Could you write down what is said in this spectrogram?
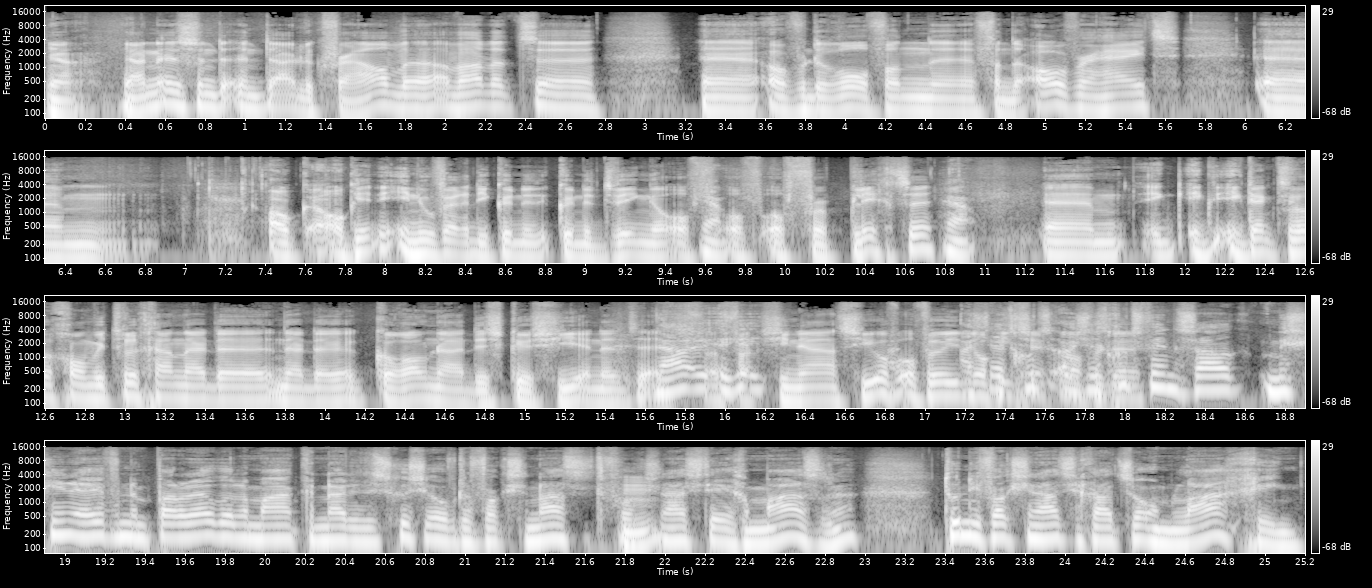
Ja, ja nee, dat is een, een duidelijk verhaal. We, we hadden het eh, eh, over de rol van, eh, van de overheid. Ehm, ook, ook in, in hoeverre die kunnen, kunnen dwingen of, Ja. of, of verplichten. Ja. Ehm, ik, ik, ik denk dat we gewoon weer teruggaan naar de, naar de coronadiscussie en het, het Nou, ik- vaccinatie. Of, of wil je Als nog je, iets het goed, zeggen als je het goed vindt, zou ik misschien even een parallel willen maken naar de discussie over de vaccinatie, de vaccinatie tegen mazelen. Toen die vaccinatiegraad zo omlaag ging,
